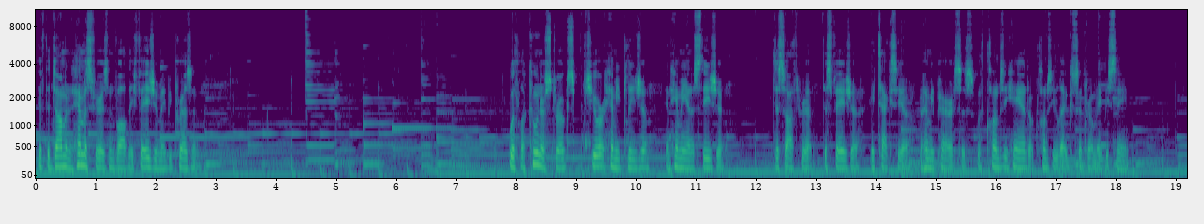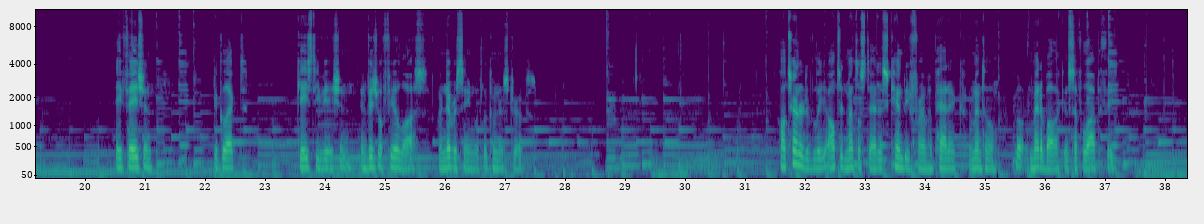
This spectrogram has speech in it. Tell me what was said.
If the dominant hemisphere is involved, aphasia may be present. With lacunar strokes, pure hemiplegia and hemianesthesia, dysarthria, dysphagia, ataxia, or hemiparesis with clumsy hand or clumsy leg syndrome may be seen. Aphasia, neglect, gaze deviation, and visual field loss are never seen with lacunar strokes. Alternatively, altered mental status can be from hepatic or mental metabolic encephalopathy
